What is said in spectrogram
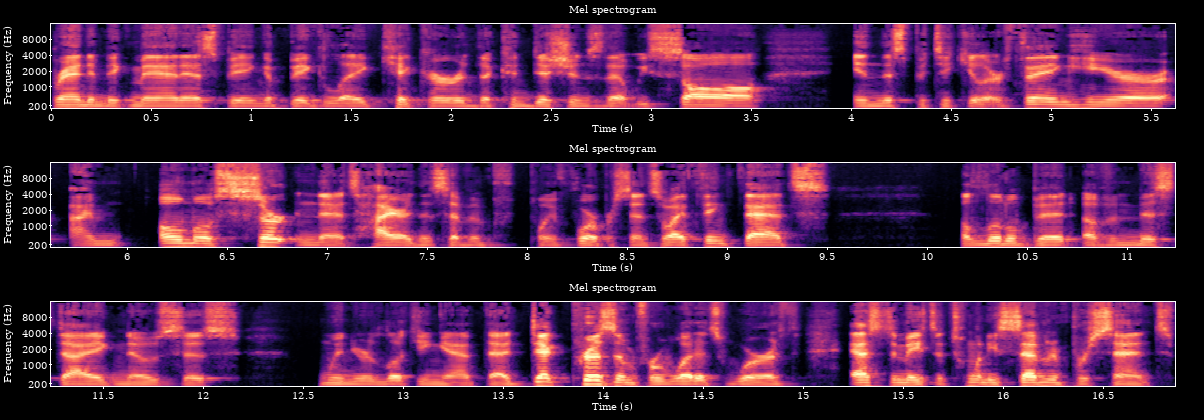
Brandon McManus being a big leg kicker, the conditions that we saw in this particular thing here, I'm almost certain that it's higher than 7.4%. So I think that's a little bit of a misdiagnosis when you're looking at that. Deck Prism, for what it's worth, estimates a 27%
